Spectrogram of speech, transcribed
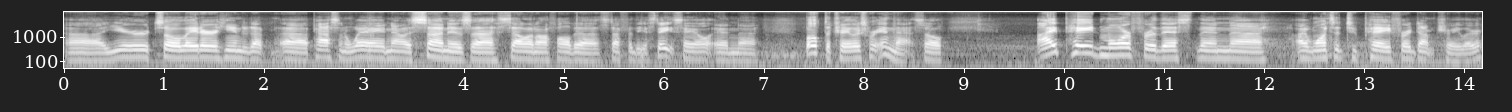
Uh, a year or so later, he ended up uh, passing away, and now his son is uh, selling off all the stuff for the estate sale, and uh, both the trailers were in that. So I paid more for this than uh, I wanted to pay for a dump trailer,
